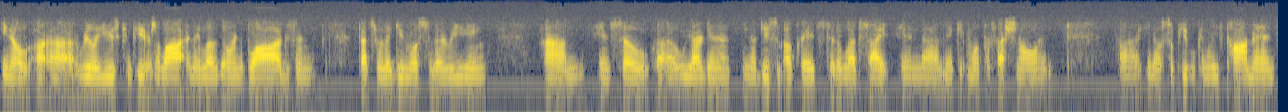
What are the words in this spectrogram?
you know uh, really use computers a lot, and they love going to blogs, and that's where they do most of their reading. Um, and so uh, we are going to you know do some upgrades to the website and uh, make it more professional and uh, you know so people can leave comments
